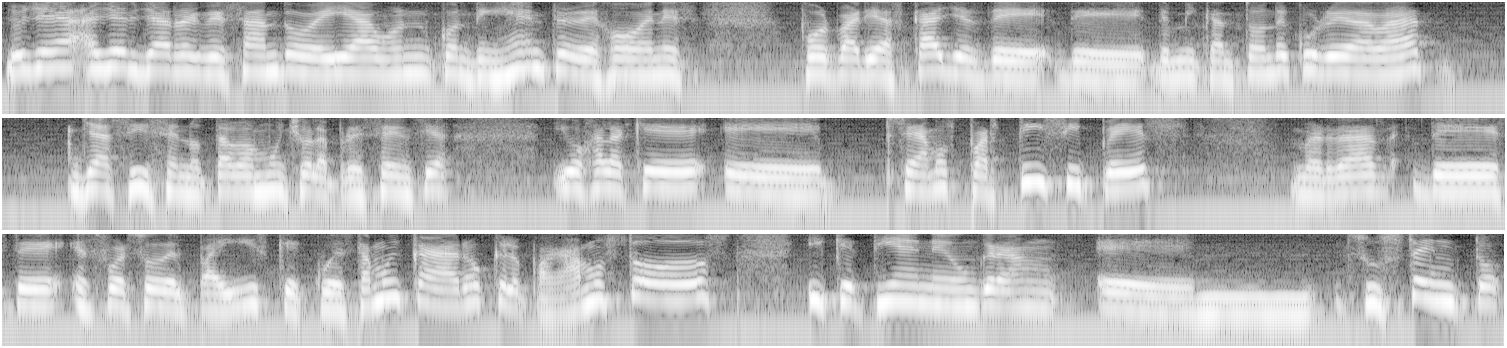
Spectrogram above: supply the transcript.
Yo llegué, ayer ya regresando veía un contingente de jóvenes por varias calles de, de, de mi cantón de Curridabat ya sí se notaba mucho la presencia y ojalá que eh, seamos partícipes, ¿verdad?, de este esfuerzo del país que cuesta muy caro, que lo pagamos todos y que tiene un gran eh, sustento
